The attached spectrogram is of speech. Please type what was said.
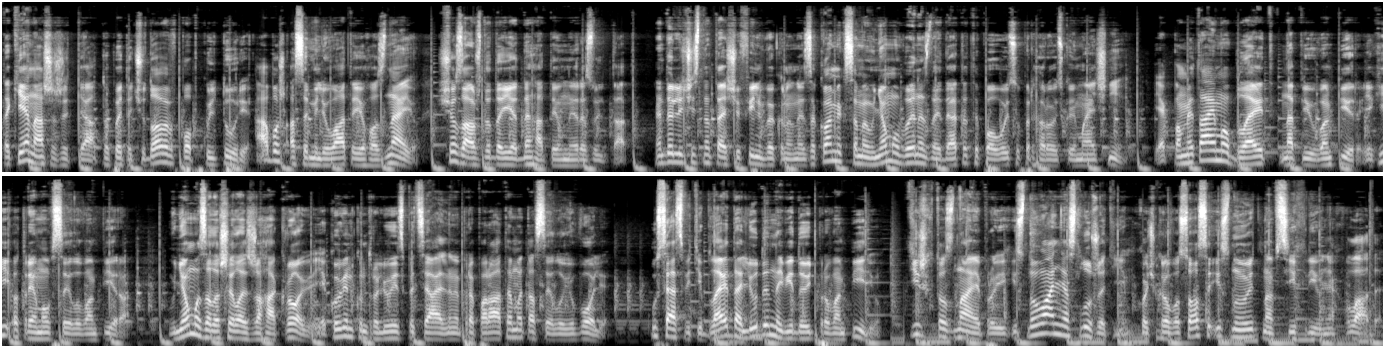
Таке наше життя топити чудове в поп-культурі або ж асимілювати його з нею, що завжди дає негативний результат. Не дивлячись на те, що фільм виконаний за коміксами, в ньому ви не знайдете типової супергеройської маячні. Як пам'ятаємо, Блейд напіввампір, який отримав силу вампіра. В ньому залишилась жага крові, яку він контролює спеціальними препаратами та силою волі. У всесвіті Блейда люди не відають про вампірів. Ті ж, хто знає про їх існування, служать їм, хоч кровососи існують на всіх рівнях влади.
